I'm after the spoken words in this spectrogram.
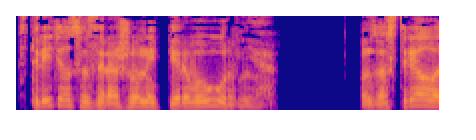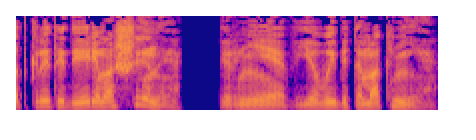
встретился зараженный первого уровня. Он застрял в открытой двери машины, вернее, в ее выбитом окне.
